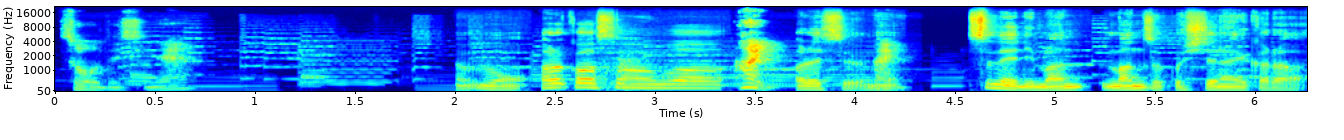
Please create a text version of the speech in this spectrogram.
そうですね。もう荒川さんははい。あれですよね、はい。常に満満足してないから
